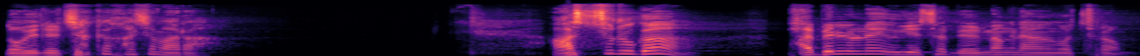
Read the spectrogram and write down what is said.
너희들 착각하지 마라. 아수르가 바벨론에 의해서 멸망당한 것처럼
